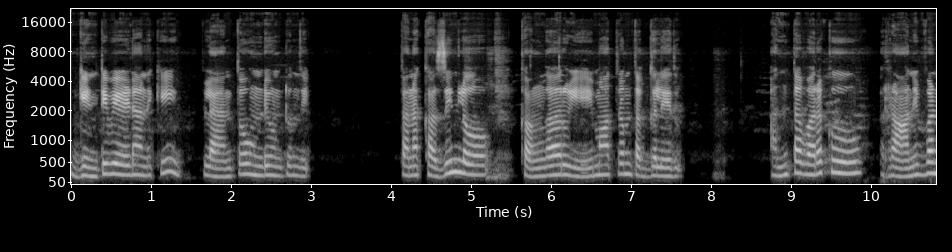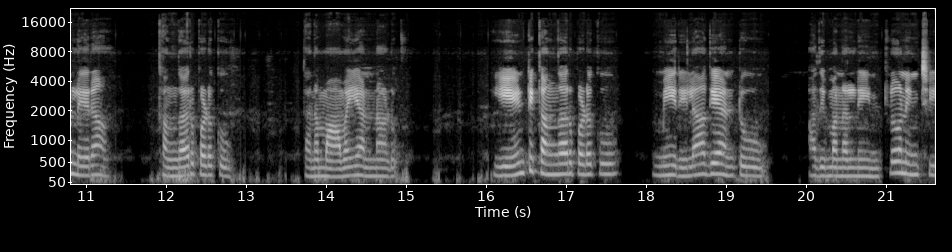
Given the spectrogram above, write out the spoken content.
గింటి వేయడానికి ప్లాన్తో ఉండి ఉంటుంది. తన కజిన్లో కంగారు ఏమాత్రం తగ్గలేదు. అంతవరకు రానివ్వంలేరా? కంగారు పడకు తన మామయ్య అన్నాడు. ఏంటి కంగారు పడకు? మీరిలాగే అంటూ అది మనల్ని ఇంట్లో నుంచి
